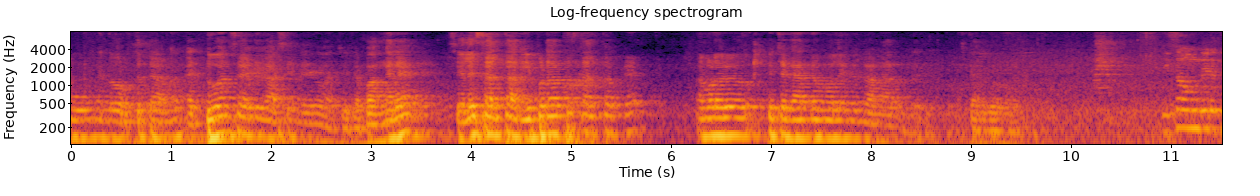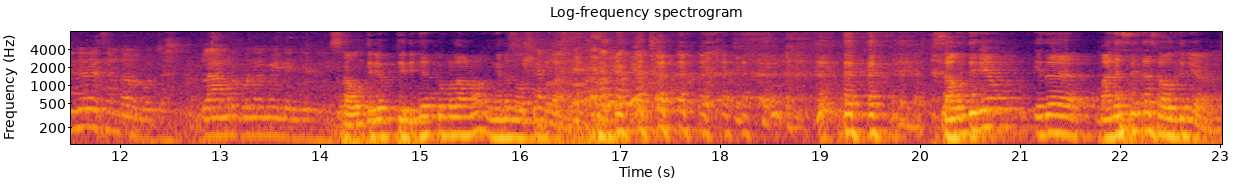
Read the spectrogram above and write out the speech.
പോകും എന്ന് ഓർത്തിട്ടാണ് അഡ്വാൻസ് ആയിട്ട് കാശ് ഉണ്ടെന്ന് വാങ്ങിച്ചത്. അപ്പൊ അങ്ങനെ ചില സ്ഥലത്ത് അറിയപ്പെടാത്ത സ്ഥലത്തൊക്കെ നമ്മളൊരു പിച്ചക്കാരനെ പോലെയൊക്കെ കാണാറുണ്ട്. സൗന്ദര്യം തിരിഞ്ഞെത്തുമ്പോഴാണോ? ഇങ്ങനെ നോക്കുമ്പോഴാണോ? സൗന്ദര്യം ഇത് മനസ്സിന്റെ സൗന്ദര്യമാണ്.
